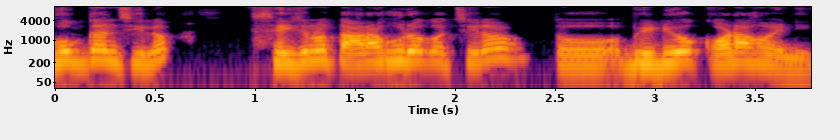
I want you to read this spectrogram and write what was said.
ভোগগান ছিল, সেই জন্য তাড়াহুড়ো করছিল, তো ভিডিও করা হয়নি।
